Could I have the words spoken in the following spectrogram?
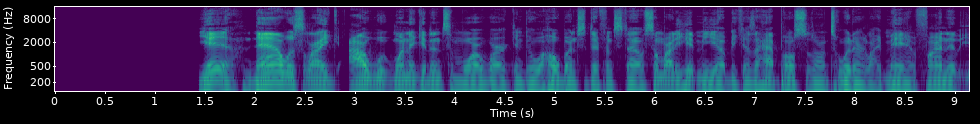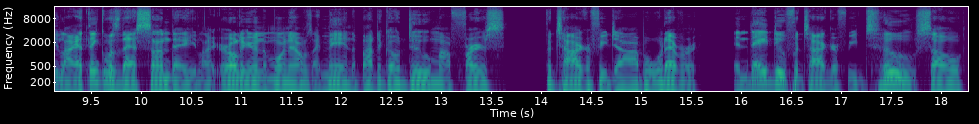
yeah, now it's like I would want to get into more work and do a whole bunch of different stuff. Somebody hit me up because I had posted on Twitter, like, man, finally, like, I think it was that Sunday, like earlier in the morning. I was like, man, about to go do my first photography job or whatever. And they do photography too. So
